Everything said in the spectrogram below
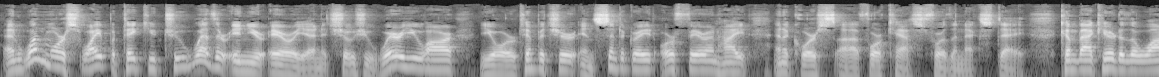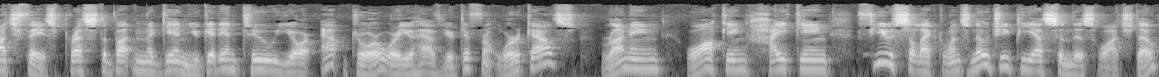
And one more swipe would take you to weather in your area and it shows you where you are, your temperature in centigrade or Fahrenheit, and of course, uh, forecast for the next day. Come back back here to the watch face, press the button again. You get into your app drawer where you have your different workouts, running, walking, hiking, few select ones. No GPS in this watch though.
